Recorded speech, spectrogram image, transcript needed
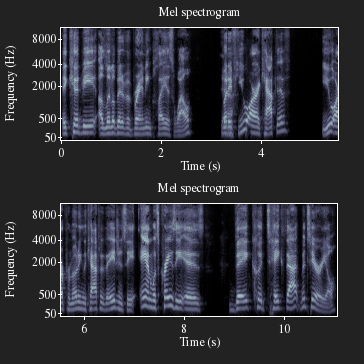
It could be a little bit of a branding play as well. But if you are a captive, you are promoting the captive agency. And what's crazy is they could take that material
